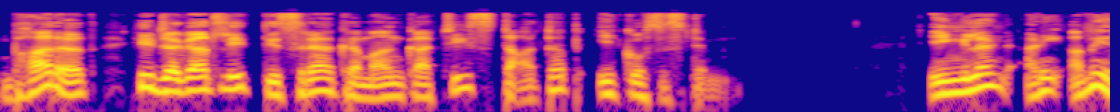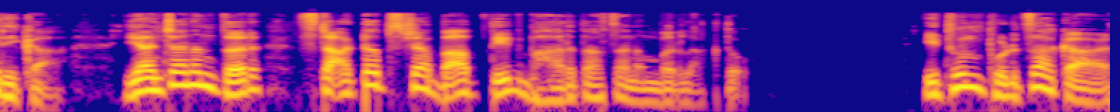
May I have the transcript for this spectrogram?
भारत ही जगातली तिसऱ्या क्रमांकाची स्टार्टअप इकोसिस्टम. इंग्लंड आणि अमेरिका यांच्यानंतर स्टार्टअप्सच्या बाबतीत भारताचा नंबर लागतो. इथून पुढचा काळ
